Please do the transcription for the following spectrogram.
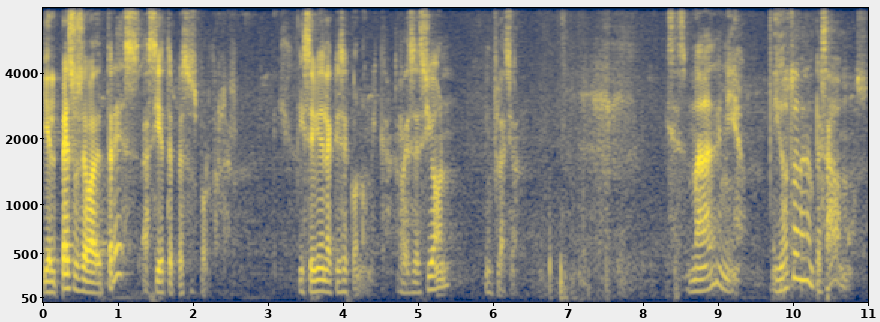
Y el peso se va de 3 a 7 pesos por dólar. Y se viene la crisis económica, recesión, inflación. dices, madre mía, y nosotros no empezábamos.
